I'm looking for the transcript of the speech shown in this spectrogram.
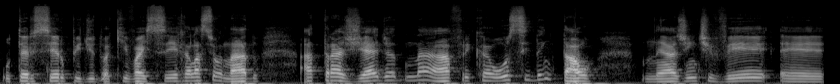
o terceiro pedido aqui vai ser relacionado à tragédia na África Ocidental. Né? A gente vê é,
